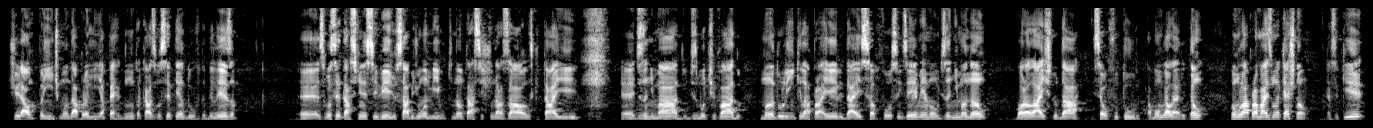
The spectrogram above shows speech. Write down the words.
tirar um print, mandar para mim a pergunta, caso você tenha dúvida, beleza? É, se você está assistindo esse vídeo, sabe de um amigo que não está assistindo as aulas, que está aí é, desanimado, desmotivado, manda o link lá para ele, dá essa força e diz, ei meu irmão, desanima não, bora lá estudar, isso é o futuro, tá bom galera? Então, vamos lá para mais uma questão, essa aqui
